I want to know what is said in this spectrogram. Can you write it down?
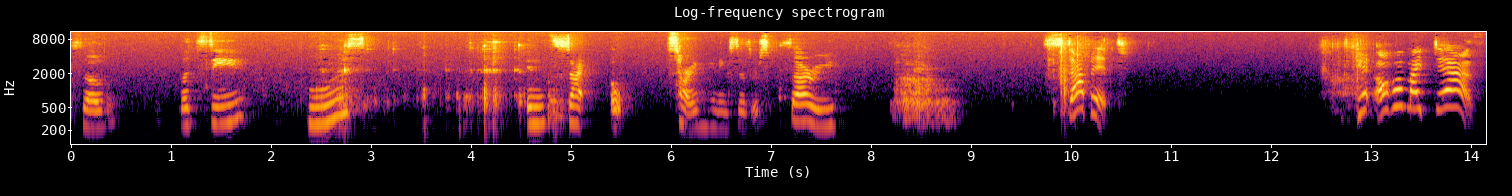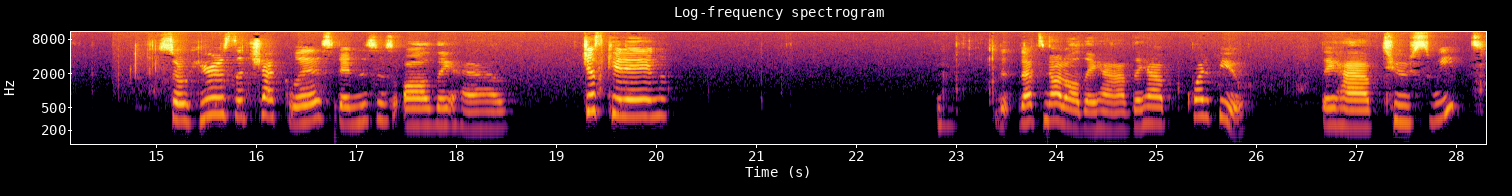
So let's see who's inside. Oh, sorry, I'm getting scissors. Sorry. Stop it! Get off of my desk! So here's the checklist, and this is all they have. Just kidding! That's not all they have. They have quite a few. They have too sweet,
